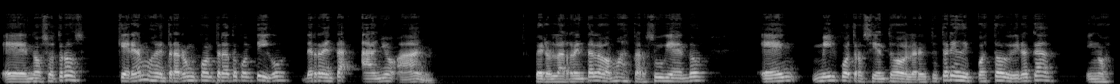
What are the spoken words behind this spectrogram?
eh, nosotros queremos entrar en un contrato contigo de renta año a año, pero la renta la vamos a estar subiendo en 1.400 dólares. ¿Tú estarías dispuesto a vivir acá? Y nos,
